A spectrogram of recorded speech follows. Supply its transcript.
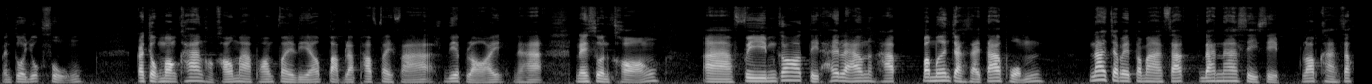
เป็นตัวยกสูง กระจกมองข้างของเขามาพร้อมไฟเลี้ยว ปรับและพับไฟฟ้าเรียบร้อยนะฮะในส่วนของอฟิล์มก็ติดให้แล้วนะครับ ประเมินจากสายตาผม น่าจะเป็นประมาณสักด้านหน้า 40 รอบคางสัก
